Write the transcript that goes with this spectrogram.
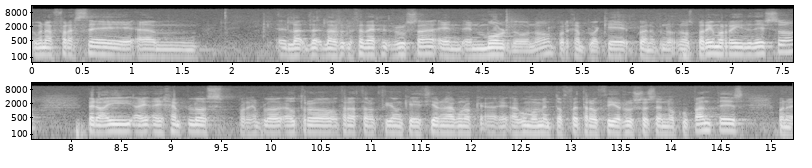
una frase la, la, rusa en, en, mordo, ¿no? Por ejemplo, bueno, nos podemos reír de eso, pero hay, hay, ejemplos, por ejemplo, otro, otra traducción que hicieron en algún, momento fue traducir rusos en ocupantes. Bueno,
